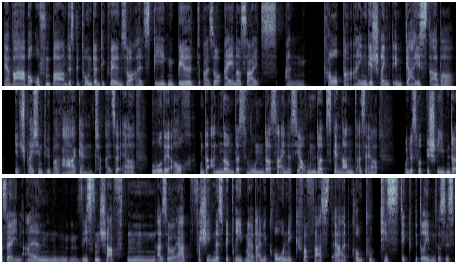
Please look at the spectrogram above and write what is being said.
Er war aber offenbar, und das betont dann die Quellen so als Gegenbild, also einerseits an Körper eingeschränkt, im Geist aber entsprechend überragend. Also er wurde auch unter anderem das Wunder seines Jahrhunderts genannt. Also er und es wird beschrieben, dass er in allen Wissenschaften, also er hat Verschiedenes betrieben. Er hat eine Chronik verfasst, er hat Komputistik betrieben. Das ist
